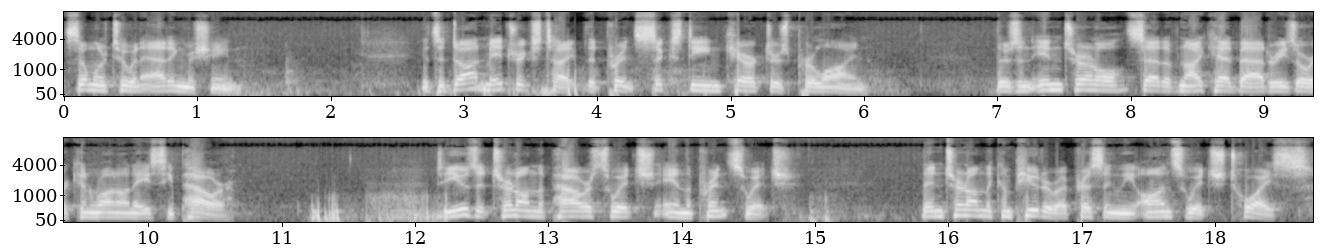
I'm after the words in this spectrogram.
similar to an adding machine. It's a dot matrix type that prints 16 characters per line. There's an internal set of NiCad batteries or it can run on AC power. To use it, turn on the power switch and the print switch. Then turn on the computer by pressing the on switch twice.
